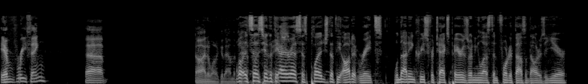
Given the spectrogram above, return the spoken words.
everything. Uh, oh, I don't want to go down the. Well, it says right here now. that the IRS has pledged that the audit rates will not increase for taxpayers earning less than four hundred thousand dollars a year,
